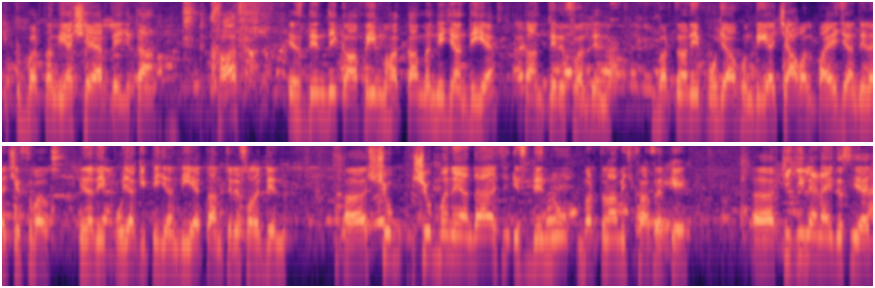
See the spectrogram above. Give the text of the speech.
ਇੱਕ ਬਰਤਨ ਦੀਆਂ ਸ਼ਹਿਰ ਦੇ ਜਿੱਦਾਂ ਖਾਸ ਇਸ ਦਿਨ ਦੀ ਕਾਫੀ ਮਹੱਤਤਾ ਮੰਨੀ ਜਾਂਦੀ ਹੈ ਧਨਤੇਰਸ ਵਾਲੇ ਦਿਨ। ਬਰਤਨਾਂ ਦੀ ਪੂਜਾ ਹੁੰਦੀ ਹੈ ਚਾਵਲ ਪਾਏ ਜਾਂਦੇ ਨੇ ਜਿਸ ਵਾਰ ਇਹਨਾਂ ਦੀ ਪੂਜਾ ਕੀਤੀ ਜਾਂਦੀ ਹੈ ਧਨਤੇਰਸ ਵਾਲੇ ਦਿਨ। ਸ਼ੁਭ ਸ਼ੁਭ ਮੰਨਿਆ ਜਾਂਦਾ ਇਸ ਦਿਨ ਨੂੰ ਬਰਤਨਾਂ ਵਿੱਚ ਖਾਸ ਕਰਕੇ। ਕੀ ਕੀ ਲੈਣਾ ਹੈ ਤੁਸੀਂ ਅੱਜ?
